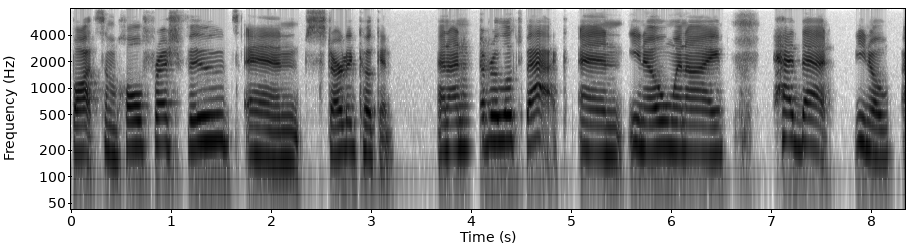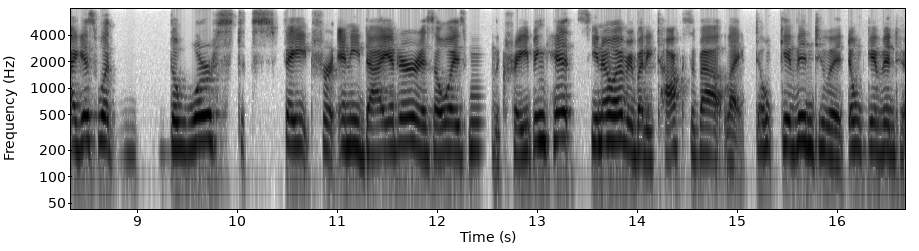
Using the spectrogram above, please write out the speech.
bought some whole fresh foods and started cooking. And I never looked back. And, you know, when I had that, you know, I guess what the worst fate for any dieter is always when the craving hits. You know, everybody talks about like, don't give into it, don't give into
